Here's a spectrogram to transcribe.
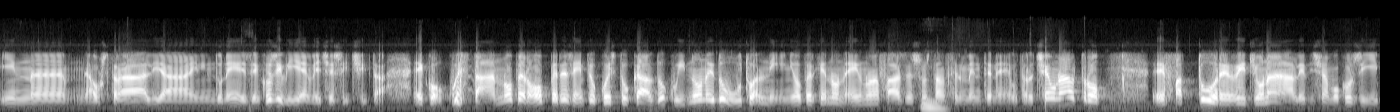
in uh, Australia, in Indonesia e così via invece siccità. Ecco, quest'anno però per esempio questo caldo qui non è dovuto al Nigno perché non è in una fase sostanzialmente neutra. C'è un altro eh, fattore regionale, diciamo così,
